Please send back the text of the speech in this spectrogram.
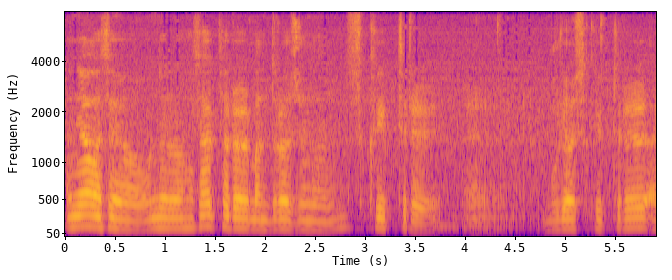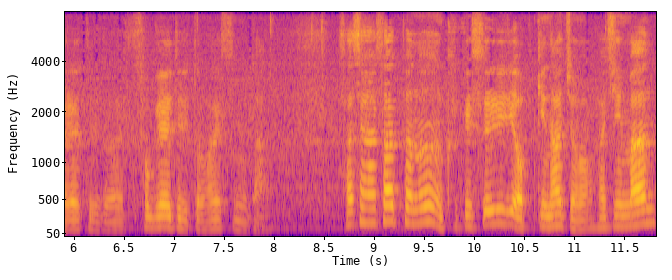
안녕하세요. 오늘은 화살표를 만들어주는 스크립트를 에, 무료 스크립트를 알려드리도록 소개해드리도록 하겠습니다. 사실 화살표는 그렇게 쓸 일이 없긴 하죠. 하지만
